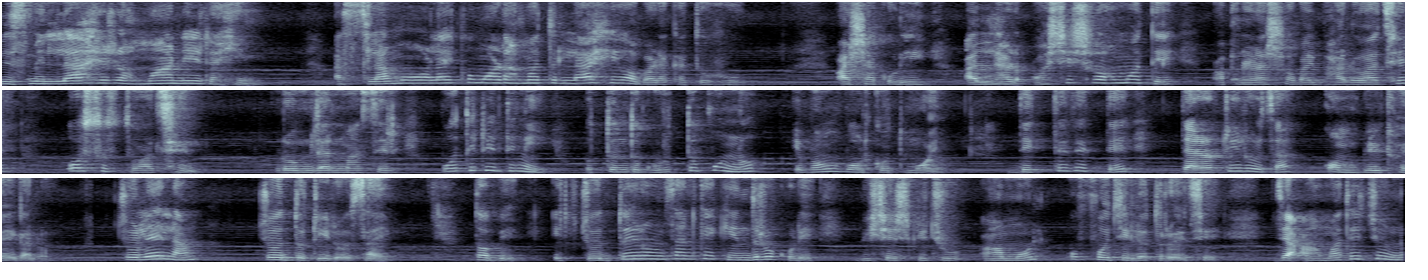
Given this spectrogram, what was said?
বিসমিল্লাহ রহমান রাহিম আসসালামু আলাইকুম রহমতুল্লাহি অবরাকাতুহু আশা করি আল্লাহর অশেষ রহমতে আপনারা সবাই ভালো আছেন ও সুস্থ আছেন। রমজান মাসের প্রতিটি দিনই অত্যন্ত গুরুত্বপূর্ণ এবং বরকতময়। দেখতে দেখতে তেরোটি রোজা কমপ্লিট হয়ে গেল। চলে এলাম চোদ্দোটি রোজায়। তবে এই চোদ্দোই রমজানকে কেন্দ্র করে বিশেষ কিছু আমল ও ফজিলত রয়েছে, যা আমাদের জন্য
